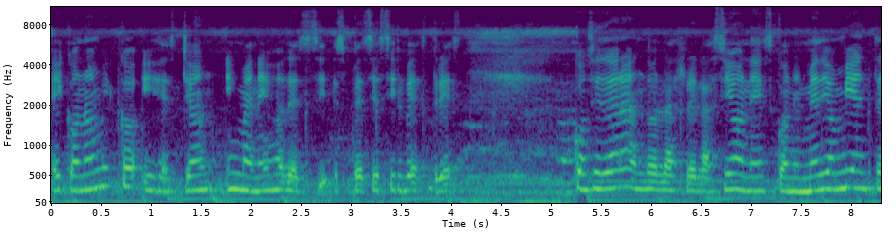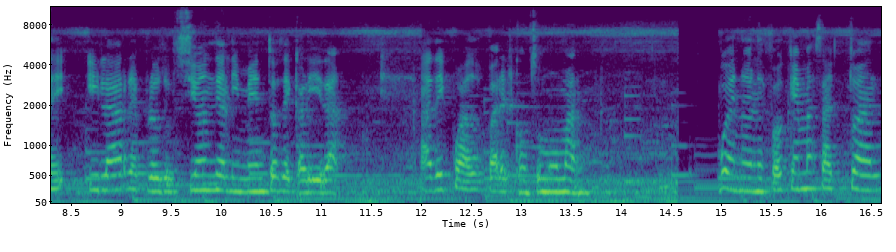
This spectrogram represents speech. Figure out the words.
económico y gestión y manejo de especies silvestres, considerando las relaciones con el medio ambiente y la reproducción de alimentos de calidad adecuados para el consumo humano. Bueno, el enfoque más actual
